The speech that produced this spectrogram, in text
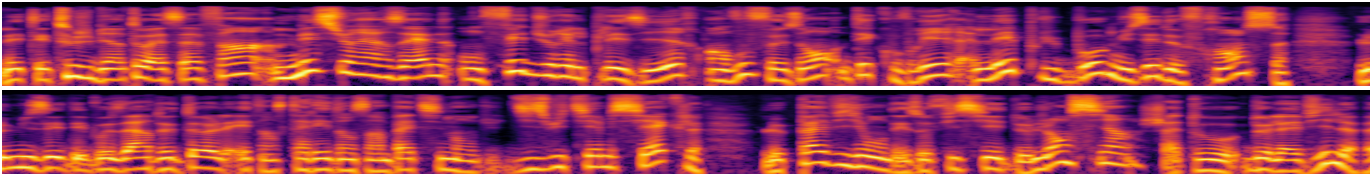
L'été touche bientôt à sa fin, mais sur RZN, on fait durer le plaisir en vous faisant découvrir les plus beaux musées de France. Le musée des Beaux-Arts de Dole est installé dans un bâtiment du XVIIIe siècle, le pavillon des officiers de l'ancien château de la ville.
